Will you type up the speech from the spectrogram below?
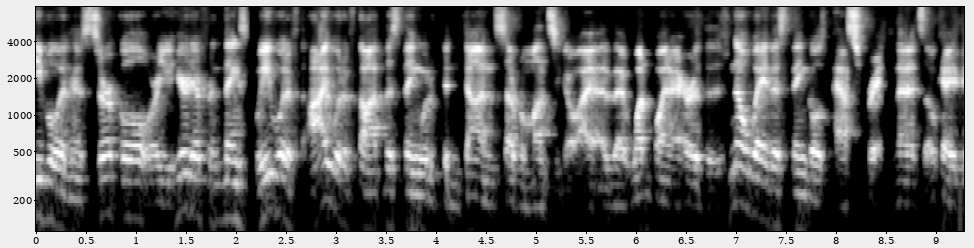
people in his circle or you hear different things, we would have, I would have thought this thing would have been done several months ago. I, at one point, I heard that there's no way this thing goes past spring. Then it's okay,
